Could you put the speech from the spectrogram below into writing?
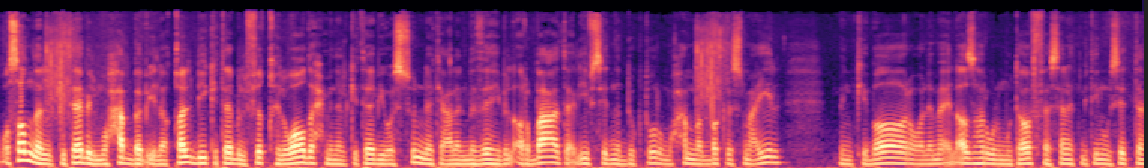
وصلنا للكتاب المحبب إلى قلبي كتاب الفقه الواضح من الكتاب والسنة على المذاهب الأربعة تأليف سيدنا الدكتور محمد بكر إسماعيل من كبار علماء الأزهر والمتوفى سنة 206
